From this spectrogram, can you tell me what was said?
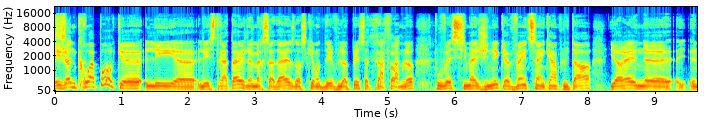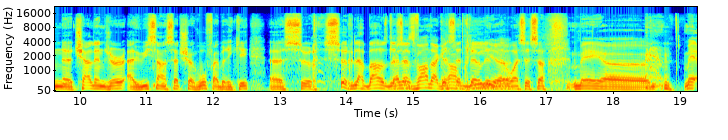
Et je ne crois pas que les, les stratèges de Mercedes, lorsqu'ils ont développé cette plateforme-là, pouvaient s'imaginer que 25 ans plus tard, il y aurait une, une challenge à 807 chevaux fabriqués euh, sur, sur la base de, cette, se vendre à grand cette prix, berline-là. Euh, ouais, c'est ça. Mais, euh, mais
